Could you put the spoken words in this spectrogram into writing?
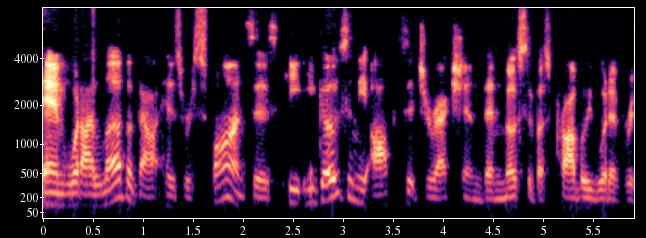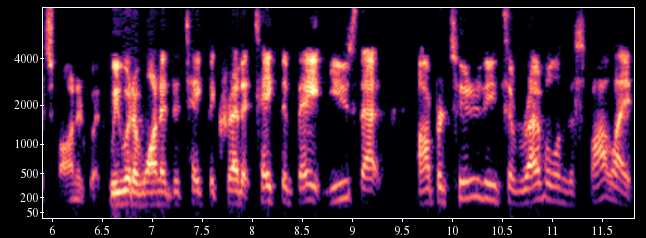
And what I love about his response is he, he goes in the opposite direction than most of us probably would have responded with. We would have wanted to take the credit, take the bait, use that opportunity to revel in the spotlight.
